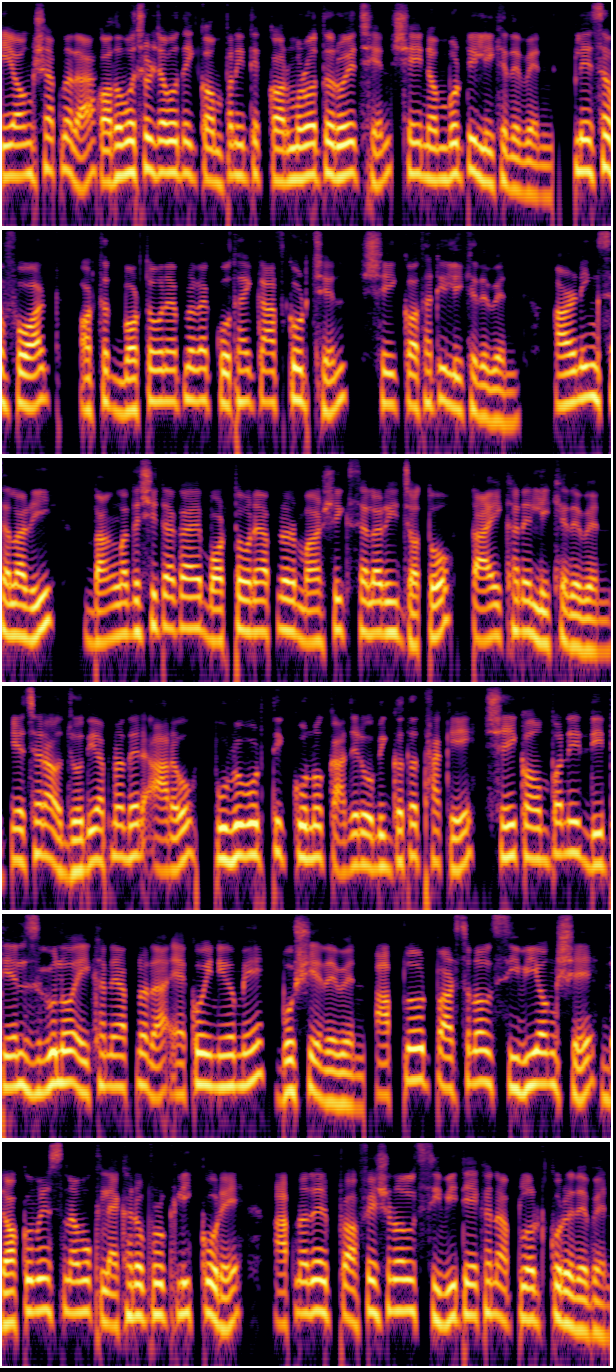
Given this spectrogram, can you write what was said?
এই অংশে আপনারা কত বছর যাবত এই কোম্পানিতে কর্মরত রয়েছেন, সেই নম্বরটি লিখে দেবেন। প্লেস অফ ওয়ার্ক, অর্থাৎ বর্তমানে আপনারা কোথায় কাজ করছেন, সেই কথাটি লিখে দেবেন। আর্নিং স্যালারি বাংলাদেশি টাকায় বর্তমানে আপনার মাসিক স্যালারি যত, তা এখানে লিখে দেবেন। এছাড়াও যদি আপনাদের আরও পূর্ববর্তী কোনো কাজের অভিজ্ঞতা থাকে, সেই কোম্পানির ডিটেলসগুলো এখানে আপনারা একই নিয়মে বসিয়ে দেবেন। আপলোড পার্সোনাল সিভি অংশে ডকুমেন্টস নামক লেখার উপর ক্লিক করে আপনাদের প্রফেশনাল সিভিটি এখানে আপলোড করে দেবেন।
